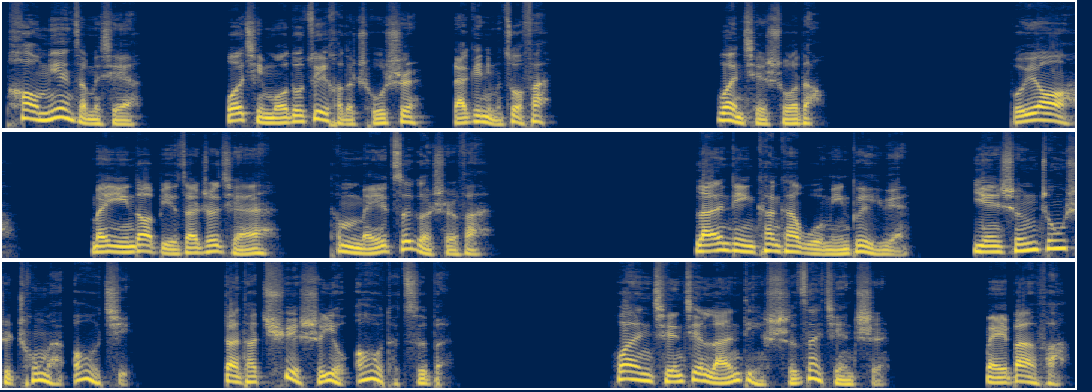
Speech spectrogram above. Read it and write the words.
泡面怎么行？我请魔都最好的厨师来给你们做饭。”万钱说道：“不用，没赢到比赛之前，他们没资格吃饭。”蓝鼎看看五名队员，眼神中是充满傲气。但他确实有傲的资本。万钱见蓝鼎实在坚持，没办法，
